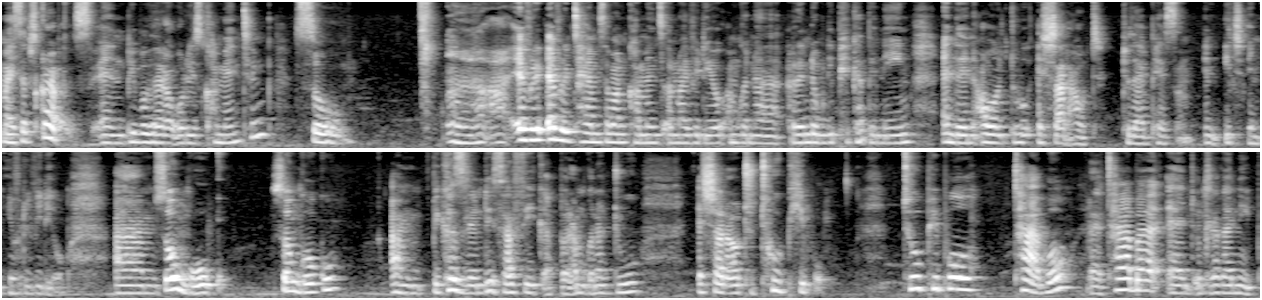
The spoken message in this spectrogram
my subscribers and people that are always commenting so uh, every every time someone comments on my video i'm gonna randomly pick up a name and then i will do a shout out to that person in each and every video um so ngoku so ngoku um because Lindy Safika, but I'm gonna do a shout out to two people. Two people, Tabo, Rataba, and Utlaganipo.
